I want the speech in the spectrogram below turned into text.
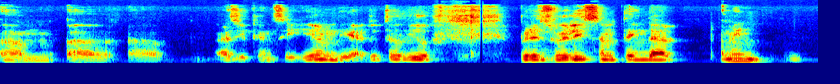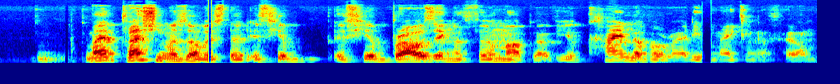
um, uh, uh, as you can see here in the editor view. But it's really something that I mean. My impression was always that if you if you're browsing a film archive, you're kind of already making a film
